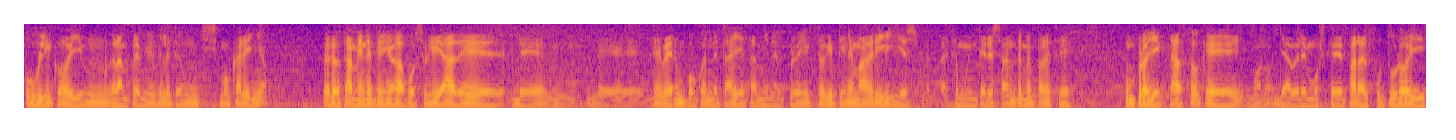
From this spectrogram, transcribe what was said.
público y un gran premio que le tengo muchísimo cariño pero también he tenido la posibilidad de, ver un poco en detalle también el proyecto que tiene Madrid y es, me parece muy interesante, me parece un proyectazo que bueno, ya veremos qué para el futuro y,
